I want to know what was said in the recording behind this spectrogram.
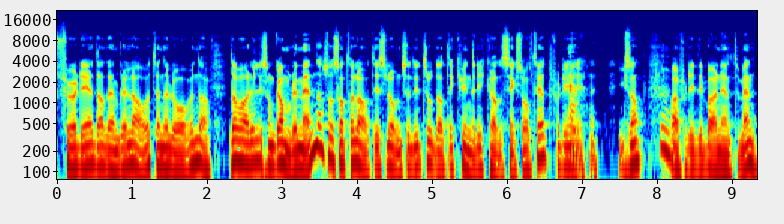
Før det, da den ble laget, denne loven, da, da var det liksom gamle menn da, som satt og laget disse lovene, så de trodde at kvinner ikke hadde seksualitet. fordi, ikke sant? Bare fordi de bare nevnte menn.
